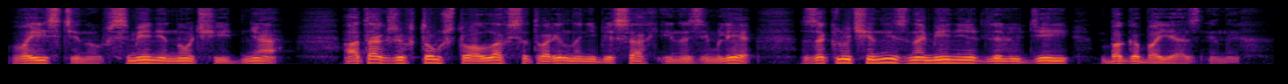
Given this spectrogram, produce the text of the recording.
Воистину, в смене ночи и дня, а также в том, что Аллах сотворил на небесах и на земле, заключены знамения для людей богобоязненных.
